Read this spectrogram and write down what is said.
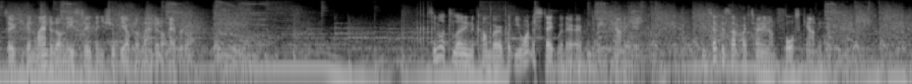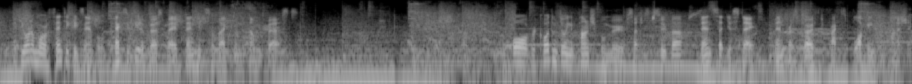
so if you can land it on these two then you should be able to land it on everyone. Similar to learning the combo, but you want a state where they're open to being counter hit. You can set this up by turning on force counter hit. If you want a more authentic example, execute a burst bait, then hit select when the dummy bursts. Or record them doing a punishable move such as a super, then set your state, then press both to practice blocking and punishing.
